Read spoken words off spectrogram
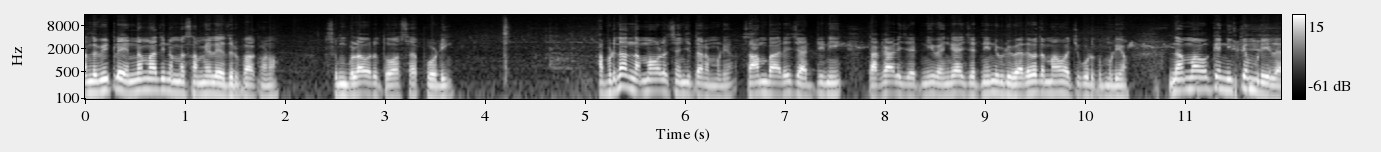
அந்த வீட்டில் என்ன மாதிரி நம்ம சமையலை எதிர்பார்க்கணும்? சிம்பிளாக ஒரு தோசை பொடி அப்படி தான் அந்த அம்மாவால் செஞ்சு தர முடியும். சாம்பார் சட்னி தக்காளி சட்னி வெங்காய சட்னின்னு இப்படி வித விதமாக வச்சு கொடுக்க முடியும். இந்த அம்மாவுக்கே நிற்க முடியல.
